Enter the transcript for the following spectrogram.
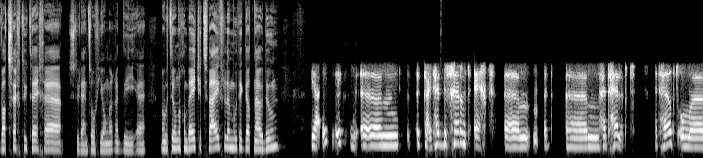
wat zegt u tegen studenten of jongeren die momenteel nog een beetje twijfelen? Moet ik dat nou doen? Ja, ik, ik, um, kijk, het beschermt echt. Um, het, um, het helpt. Het helpt om uh,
